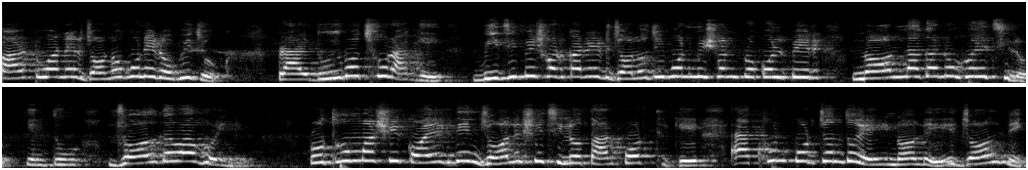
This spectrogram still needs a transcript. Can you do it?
পার্ট ওয়ানের জনগণের অভিযোগ, প্রায় দুই বছর আগে বিজেপি সরকারের জলজীবন মিশন প্রকল্পের নল লাগানো হয়েছিল, কিন্তু জল দেওয়া হয়নি। প্রথম মাসে কয়েকদিন জল এসেছিল, তারপর থেকে এখন পর্যন্ত এই নলে জল নেই।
